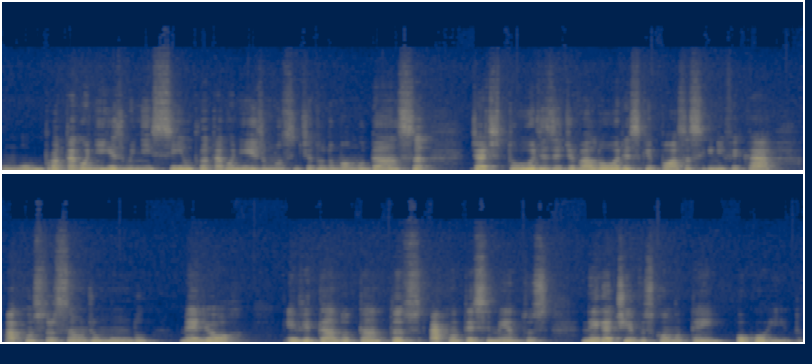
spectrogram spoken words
um, um protagonismo, inicie um protagonismo no sentido de uma mudança de atitudes e de valores que possa significar a construção de um mundo melhor, evitando tantos acontecimentos negativos como tem ocorrido.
